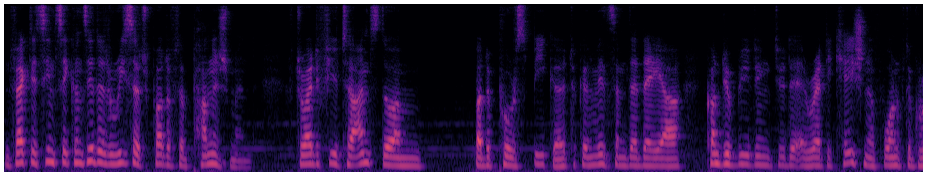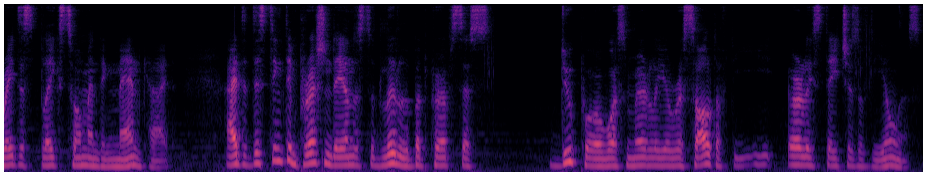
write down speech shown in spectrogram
In fact, it seems they consider the research part of their punishment. I've tried a few times, though I'm but a poor speaker, to convince them that they are contributing to the eradication of one of the greatest plagues tormenting mankind. I had a distinct impression they understood little, but perhaps their stupor was merely a result of the early stages of the illness.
